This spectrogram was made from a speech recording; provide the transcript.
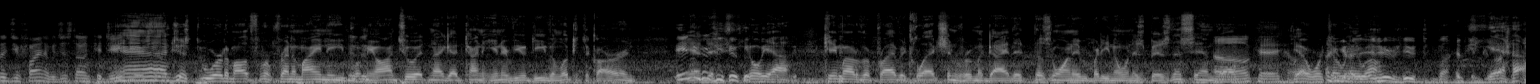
Did you find it? Was just on Kijiji? Yeah, just word of mouth from a friend of mine. He put me onto it, and I got kind of interviewed to even look at the car. And Interviewed? And, oh yeah, came out of a private collection from a guy that doesn't want everybody knowing his business. And uh, Oh, okay. yeah, it worked I out really well. Interviewed to buy the car. Yeah,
